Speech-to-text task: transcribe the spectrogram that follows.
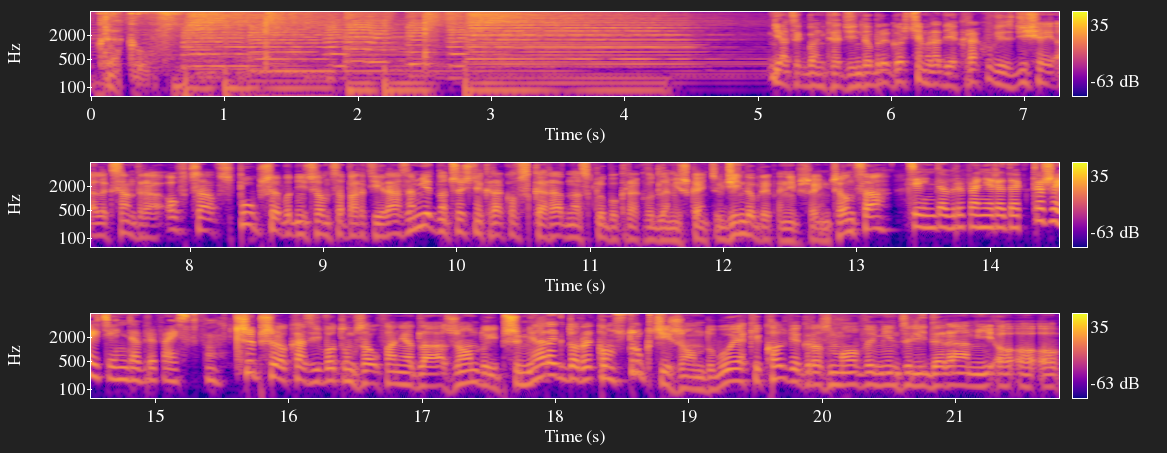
Kraków. Jacek Bańka, dzień dobry. Gościem Radia Kraków jest dzisiaj Aleksandra Owca, współprzewodnicząca partii Razem, jednocześnie krakowska radna z klubu Kraków dla Mieszkańców. Dzień dobry pani przewodnicząca. Dzień dobry panie redaktorze i dzień dobry państwu. Czy przy okazji wotum zaufania dla rządu i przymiarek do rekonstrukcji rządu były jakiekolwiek rozmowy między liderami o, o, o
